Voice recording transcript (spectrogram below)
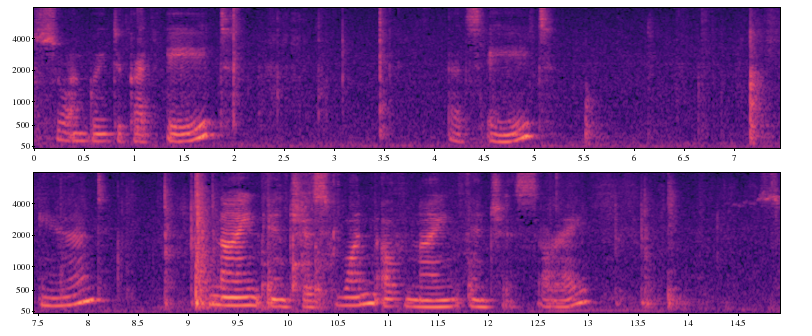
So I'm going to cut eight. That's eight. And nine inches, one of nine inches, all right? So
